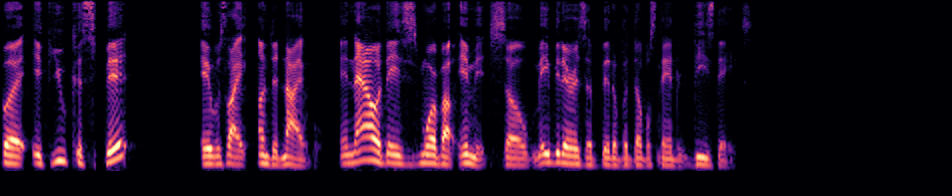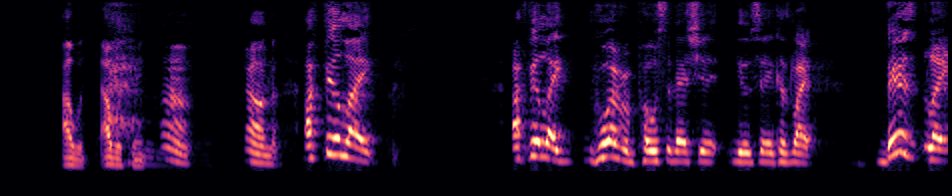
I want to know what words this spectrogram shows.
But if you could spit, it was like undeniable. And nowadays it's more about image. So maybe there is a bit of a double standard these days. I would I would think. I don't, hmm. I don't know. I feel like I feel like whoever posted that shit, you know what I'm saying? Because like there's like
